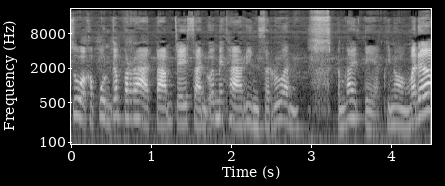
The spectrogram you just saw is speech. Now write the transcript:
สัวขาวปุ่นกับปลาร้าตามใจสันโอ้ยแม่คารินสะร่วนน้ำลายแตกพี่น้องมาเด้อ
